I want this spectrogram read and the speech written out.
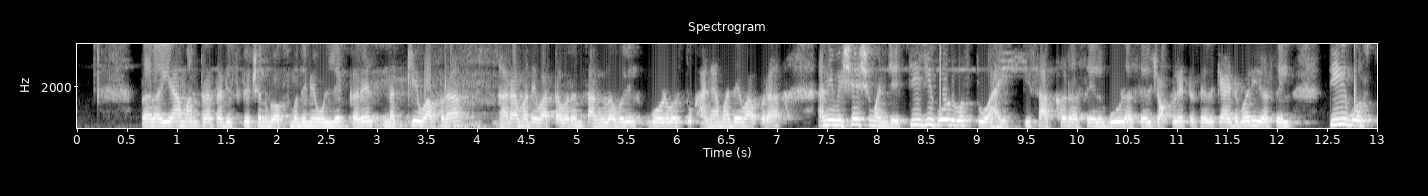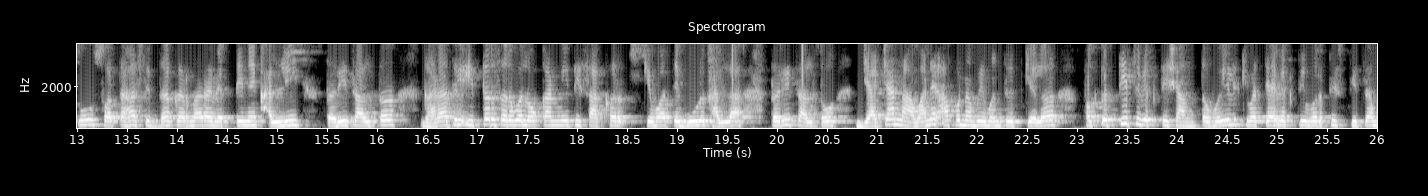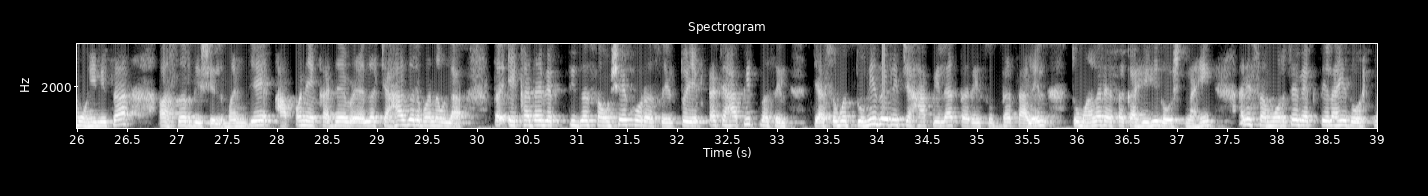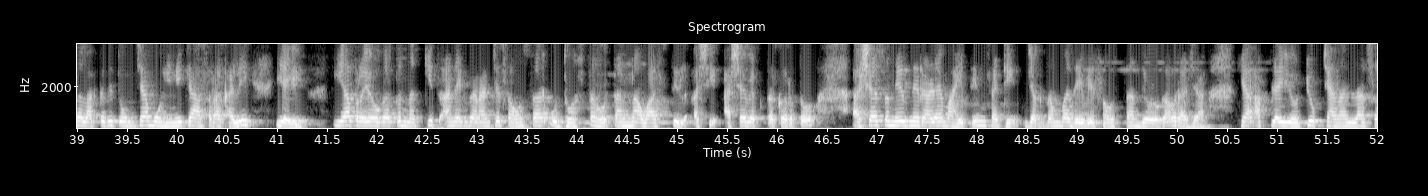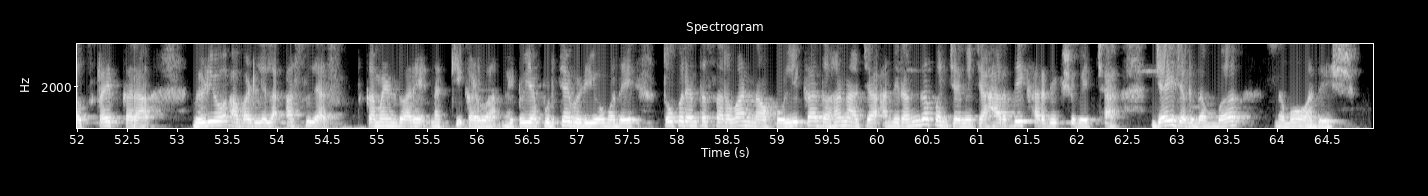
तर या मंत्राचा डिस्क्रिप्शन बॉक्समध्ये मी उल्लेख करेल. नक्की वापरा. घरामध्ये वातावरण चांगलं होईल. गोड वस्तू खाण्यामध्ये वापरा. आणि विशेष म्हणजे ती जी गोड वस्तू आहे ती साखर असेल गूळ असेल चॉकलेट असेल कॅडबरी असेल ती वस्तू स्वतः सिद्ध करणाऱ्या व्यक्तीने खाल्ली तरी चालतं. घरातील इतर सर्व लोकांनी ती साखर किंवा ते गूळ खाल्ला तरी चालतो. ज्याच्या नावाने आपण अभिमंत्रित केलं फक्त तीच व्यक्ती शांत होईल किंवा त्या व्यक्तीवरतीच तिचा मोहिनीचा असर दिसेल. म्हणजे आपण एखाद्या वेळेला चहा जर बनवला तर एखाद्या एखादा व्यक्ती जर संशयखोर असेल तो एकटा चहा पित नसेल त्यासोबत तुम्ही जरी चहा पिला तरी सुद्धा चालेल तुम्हाला त्याचा काहीही दोष नाही. आणि समोरच्या व्यक्तीलाही दोष न लागता ती तुमच्या मोहिनीच्या आसराखाली येईल. या प्रयोगातून नक्कीच अनेक जणांचे संसार उद्ध्वस्त होताना वाचतील अशी आशा व्यक्त करतो. अशाच निरनिराळ्या माहितींसाठी जगदंबा देवी संस्थान देऊळगाव राजा. या आपल्या यूट्यूब चॅनलला सबस्क्राईब करा. व्हिडिओ आवडलेला असल्यास कमेंटद्वारे नक्की कळवा. भेटूया पुढच्या व्हिडिओमध्ये. तोपर्यंत सर्वांना होलिका दहनाच्या आणि रंगपंचमीच्या हार्दिक हार्दिक शुभेच्छा. जय जगदंब. नमो आदेश.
